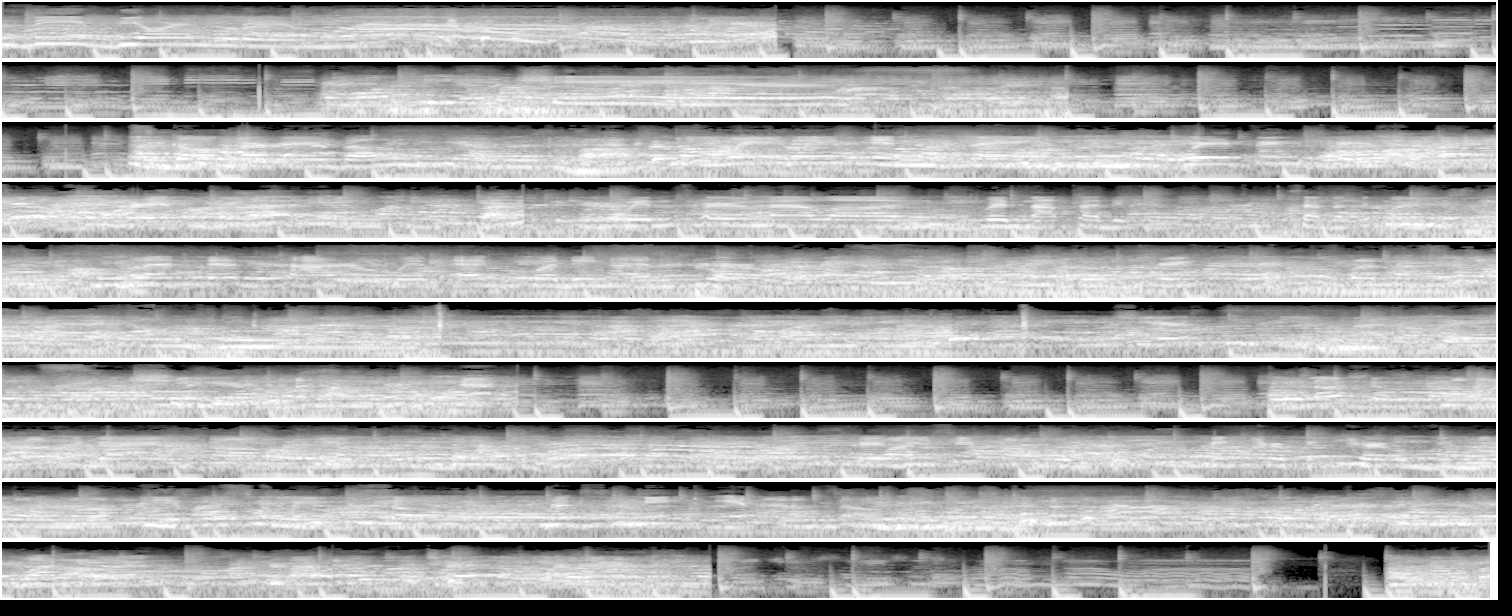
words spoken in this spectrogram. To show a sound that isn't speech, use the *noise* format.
*laughs* the Bjorn Lim. *laughs* Cheers. Let's. Waiting in vain. Waiting patiently. Winter melon with nata de coco. 75. Blended taro with egg pudding and pearl. Drink. Maulan, ligay ang ka-upload. Kay busy pa o picture-picture o video ang mga people's click. So, nag-sneak in lang sa amin. What? What?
